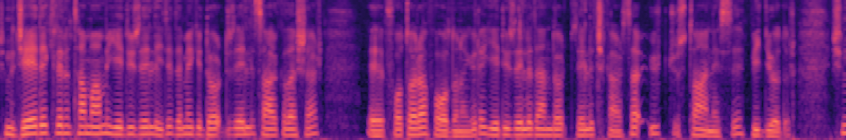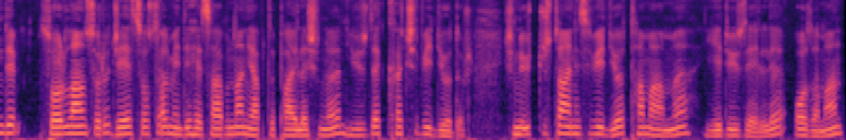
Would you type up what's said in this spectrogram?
Şimdi C'dekilerin tamamı 750 idi. Demek ki 450'si arkadaşlar e, fotoğraf olduğuna göre 750'den 450 çıkarsa 300 tanesi videodur. Şimdi sorulan soru C sosyal medya hesabından yaptığı paylaşımların yüzde kaçı videodur? Şimdi 300 tanesi video tamamı 750. O zaman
